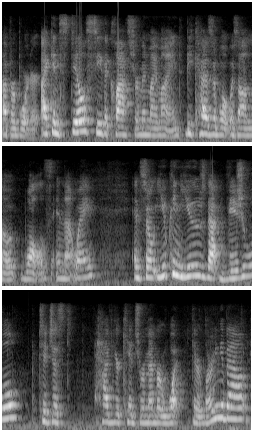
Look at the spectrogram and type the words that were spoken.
upper border. I can still see the classroom in my mind because of what was on the walls in that way. And so you can use that visual to just have your kids remember what they're learning about,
